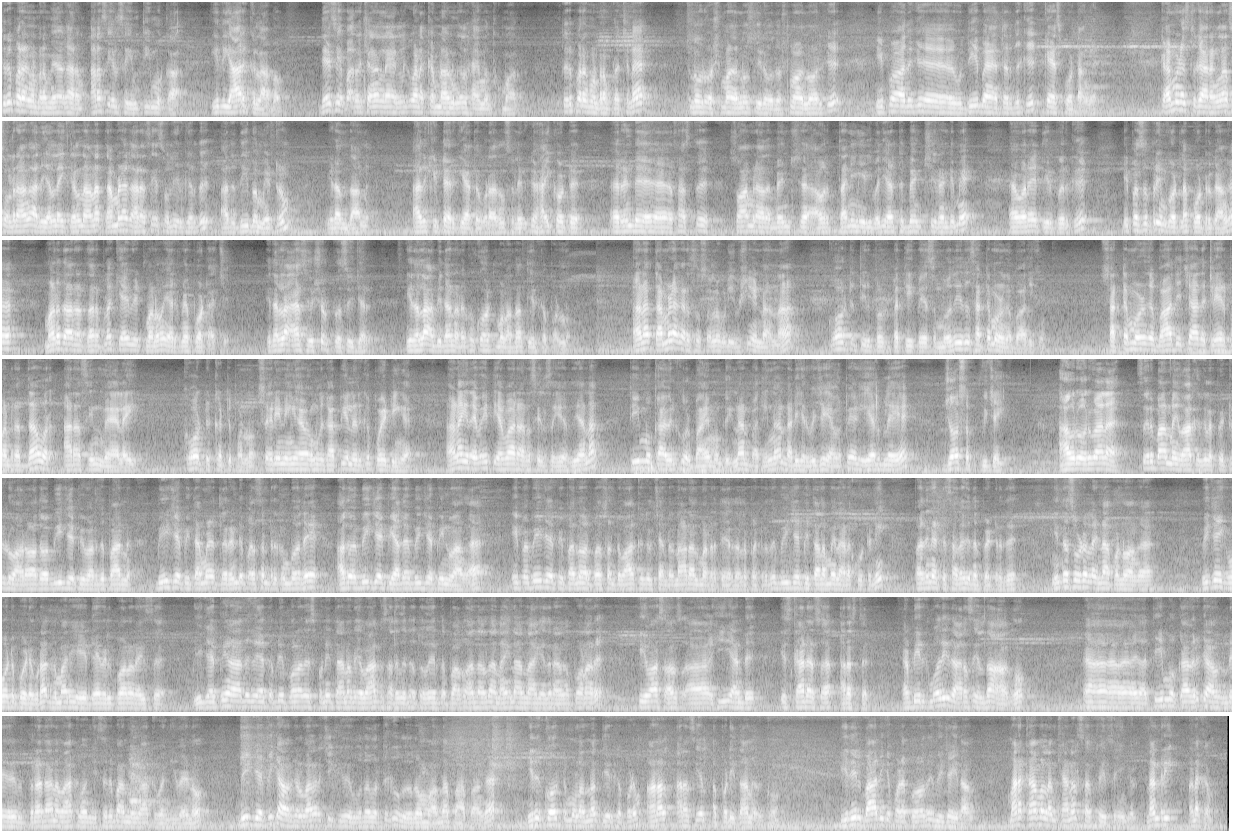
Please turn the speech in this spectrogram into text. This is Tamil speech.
திருப்பரங்குன்றம் விவகாரம் அரசியல் செய்யும் திமுக. இது யாருக்கு லாபம்? தேசிய பார்வை சேனல்களுக்கு வணக்கம். நான் உங்கள் ஹேமந்த் குமார் திருப்பரங்குன்றம் பிரச்சனை. நூறு வருஷமாக நூற்றி இருபது வருஷமாக இன்னும் இருக்குது இப்போ அதுக்கு தீபம் ஏற்றுறதுக்கு கேஸ் போட்டாங்க. கம்யூனிஸ்டுக்காரங்களாம் சொல்கிறாங்க அது எல்லைக்கல் ஆனால் தமிழக அரசே சொல்லியிருக்கிறது அது தீபம் ஏற்றும் இடம்தான். அது கிட்ட இருக்கு ஏற்றக்கூடாதுன்னு சொல்லியிருக்கு. ஹைகோர்ட்டு ரெண்டு ஃபஸ்ட்டு சுவாமிநாதன் பெஞ்ச் அவர் தனி நீதிபதி அடுத்து பெஞ்ச் ரெண்டுமே ஒரே தீர்ப்பு இருக்குது இப்போ சுப்ரீம் கோர்ட்டில் போட்டிருக்காங்க. மனுதாரர் தரப்பில் கேவியட் மனுவும் ஏற்கனவே போட்டாச்சு. இதெல்லாம் ஆஸ் யூஷுவல் ப்ரொசீஜர் இதெல்லாம் அப்படி தான் நடக்கும். கோர்ட் மூலம் தான் தீர்க்கப்படணும். ஆனால் தமிழக அரசு சொல்லக்கூடிய விஷயம் என்னன்னா கோர்ட்டு தீர்ப்பை பற்றி பேசும்போது இது சட்டம் ஒழுங்கை பாதிக்கும். சட்டம் ஒழுங்கை பாதித்து அதை கிளியர் பண்ணுறது தான் ஒரு அரசின் வேலை. கோர்ட்டு கட்டு பண்ணும். சரி நீங்கள் உங்களுக்கு அப்பீல் இருக்க போயிட்டீங்க. ஆனால் இதை வைத்து எவ்வாறு அரசியல் செய்கிறது ஏன்னா திமுகவிற்கு ஒரு பயம் உண்டு. என்னான்னு பார்த்தீங்கன்னா நடிகர் விஜய் அவர் பேர் இயல்பிலேயே ஜோசப் விஜய் அவர் ஒருவேளை சிறுபான்மை வாக்குகளை பெற்றுடுவாரோ? அதோ பிஜேபி வருது பாருன்னு பிஜேபி தமிழகத்தில் ரெண்டு பர்சன்ட் இருக்கும்போதே அதோ பிஜேபி அதோ பிஜேபின்னு வாங்க இப்போ பிஜேபி பதினோரு பர்சன்ட் வாக்குகள் சென்ற நாடாளுமன்ற தேர்தலில் பெற்றது. பிஜேபி தலைமையிலான கூட்டணி பதினெட்டு சதவீதம் பெற்றது. இந்த சூழலில் என்ன பண்ணுவாங்க? விஜய்க்கு ஓட்டு போயிடக்கூடாது. இந்த மாதிரி டேவில் போலரைஸ் பிஜேபியும் அதுக்கு ஏற்றபடி போலரைஸ் பண்ணி தன்னுடைய வாக்கு சதவீதத்தை உயர்த்த பார்க்கும். அதனால தான் நயினார் நாகேந்திரன் அங்கே போனார். He was also he and is cadres sir arrested அப்படி இருக்கும்போது இது அரசியல் தான் ஆகும். திமுகவிற்கு அவர்களுடைய பிரதான வாக்கு வங்கி சிறுபான்மை வாக்கு வங்கி வேணும். பிஜேபிக்கு அவர்கள் வளர்ச்சிக்கு உதவுறதுக்கு உதவமாக தான் பார்ப்பாங்க. இது கோர்ட் மூலம் தான் தீர்க்கப்படும். ஆனால் அரசியல் அப்படி தான் இருக்கும். இதில் பாதிக்கப்பட போவது விஜய் தான். மறக்காமல் நம் சேனல் சப்ஸ்கிரைப் செய்யுங்கள். நன்றி. வணக்கம்.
